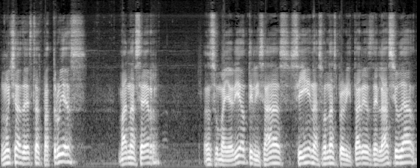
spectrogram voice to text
muchas de estas patrullas van a ser en su mayoría utilizadas, sí, en las zonas prioritarias de la ciudad,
